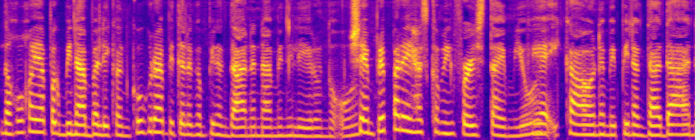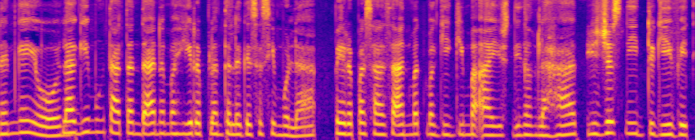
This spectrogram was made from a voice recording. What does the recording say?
Naku kaya pag binabalikan ko, grabe talagang pinagdaanan namin ni Leiron noon. Syempre parehas kaming first time yun. Kaya ikaw na may pinagdadaanan ngayon, lagi mong tatandaan na mahirap lang talaga sa simula. Pero pasasaan mat magiging maayos din ang lahat. You just need to give it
